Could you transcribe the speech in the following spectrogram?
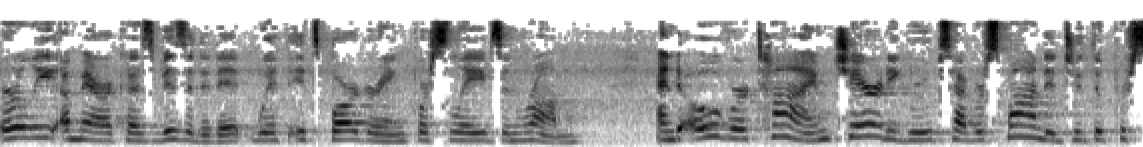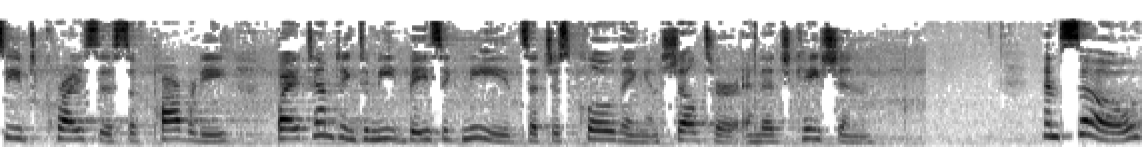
early Americas visited it with its bartering for slaves and rum. And over time, charity groups have responded to the perceived crisis of poverty by attempting to meet basic needs such as clothing and shelter and education. And so,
